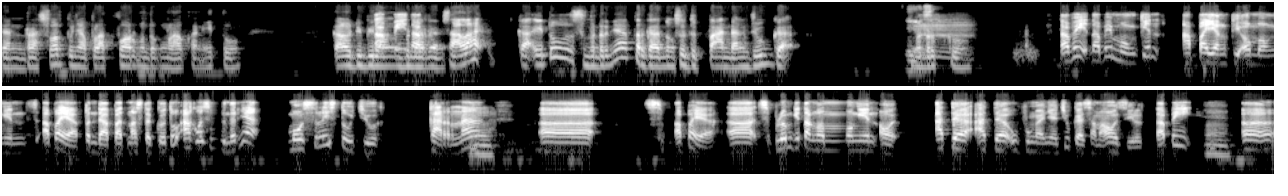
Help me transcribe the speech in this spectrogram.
dan Rashford punya platform untuk melakukan itu kalau dibilang Tapi- benar dan salah kak itu sebenarnya tergantung sudut pandang juga Iya. menurutku Hmm. Tapi tapi mungkin apa yang diomongin apa ya pendapat Mas Teguh tuh aku sebenarnya mostly setuju karena Hmm. eh se- apa ya eh, sebelum kita ngomongin oh ada ada hubungannya juga sama Ozil tapi Hmm. eh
